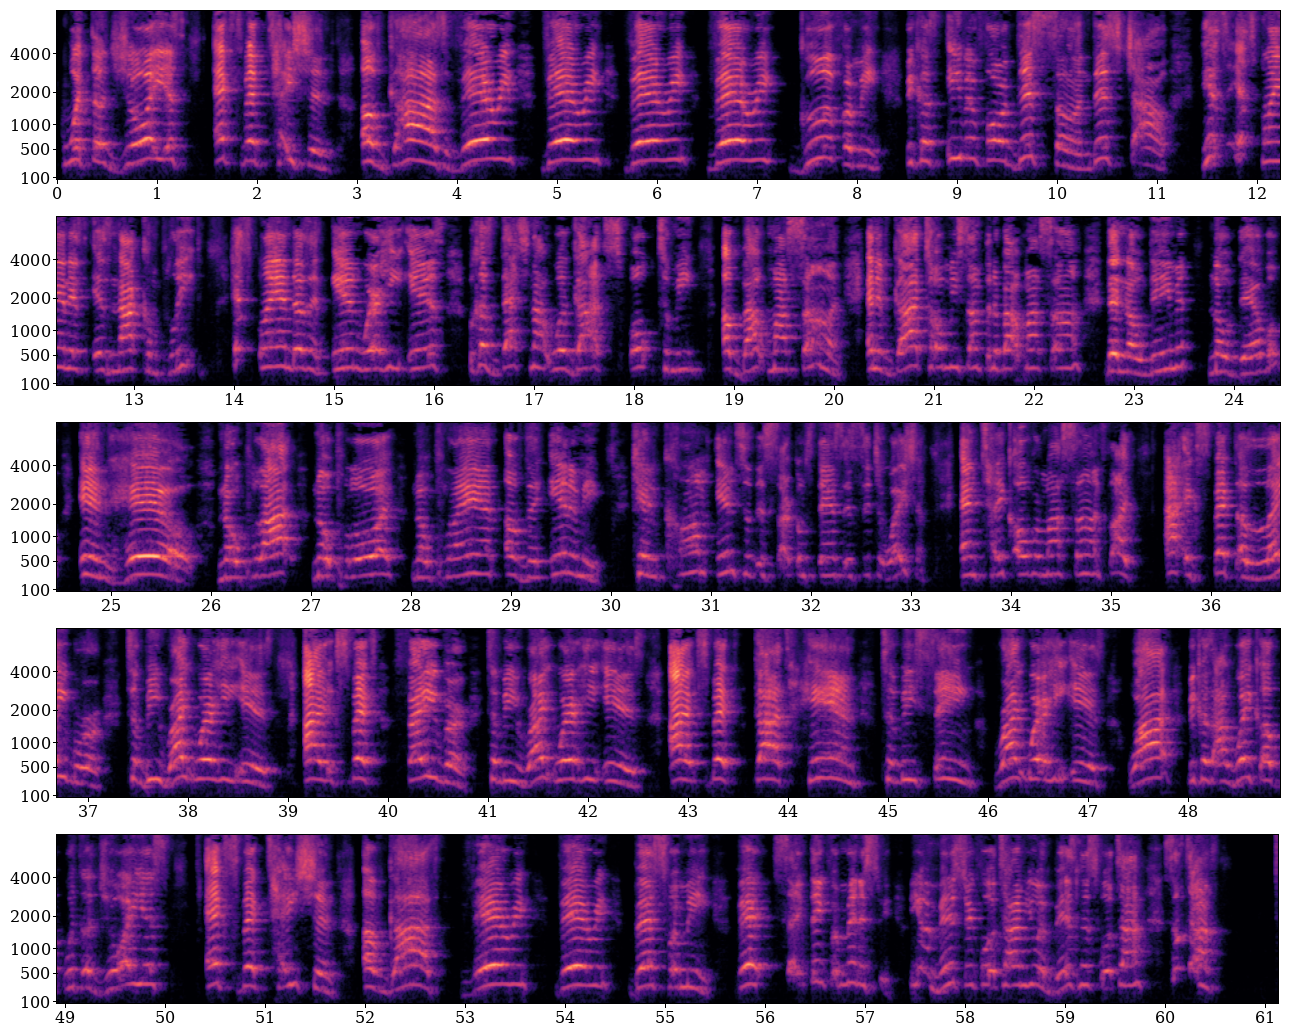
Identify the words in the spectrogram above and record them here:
With the joyous expectation of God's very, very, very, very good for me. Because even for this son, this child, his, his plan is, is not complete. His plan doesn't end where he is because that's not what God spoke to me about my son. And if God told me something about my son, then no demon, no devil in hell, no plot, no ploy, no plan of the enemy can come into this circumstance and situation and take over my son's life. I expect a laborer to be right where he is. I expect favor to be right where he is. I expect God's hand to be seen right where he is. Why? Because I wake up with a joyous expectation of God's very, very best for me. Very same thing for ministry. You in ministry full time, you in business full time. Sometimes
